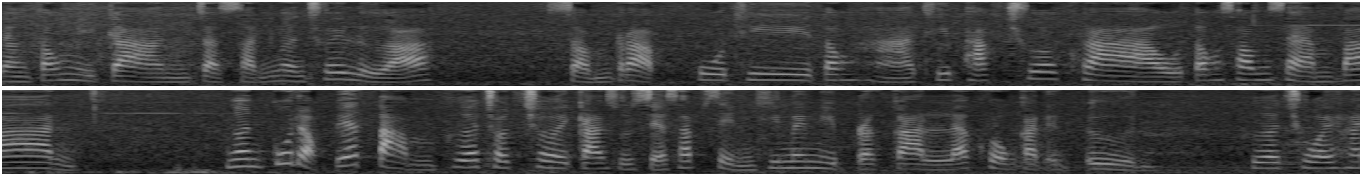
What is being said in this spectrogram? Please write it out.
ยังต้องมีการจัดสรรเงินช่วยเหลือสำหรับผู้ที่ต้องหาที่พักชั่วคราว ต้องซ่อมแซมบ้าน เงินกู้ดอกเบี้ยต่ำเพื่อชดเชยการสูญเสียทรัพย์สินที่ไม่มีประกันและโครงการอื่น ๆ เพื่อช่วยให้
